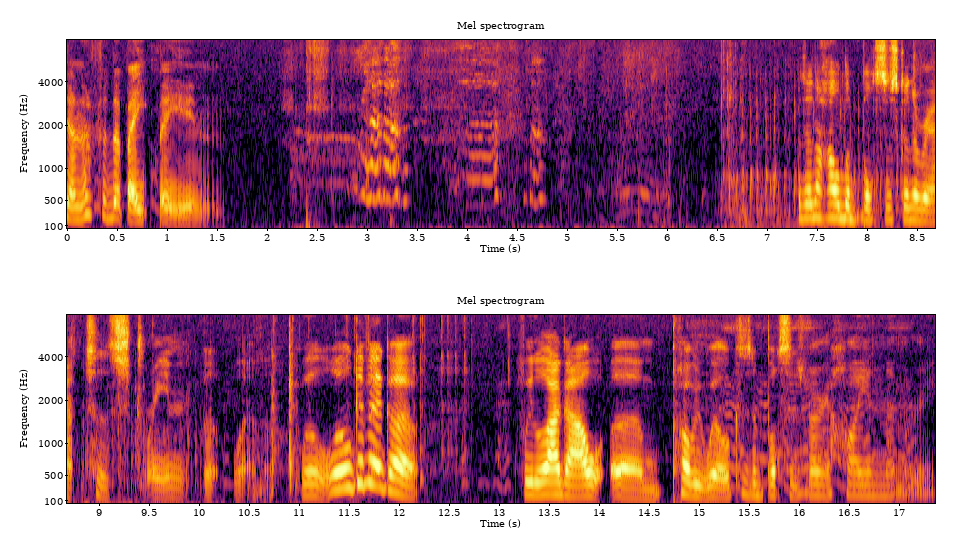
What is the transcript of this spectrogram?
Throw. Jennifer the Bean. I don't know how the boss is gonna react to the stream, but whatever. We'll we'll give it a go. If we lag out, um, probably will, because the boss is very high in memory.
